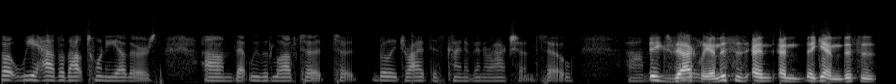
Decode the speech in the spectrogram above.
but we have about 20 others um, that we would love to to really drive this kind of interaction. So. Um, Exactly, really- and this is and and again, this is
